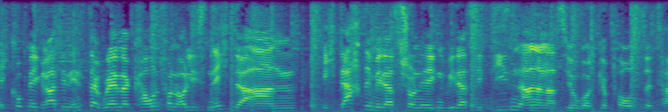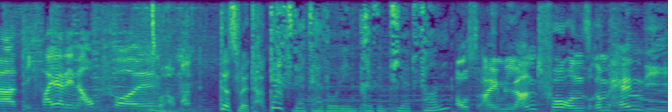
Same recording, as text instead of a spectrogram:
ich guck mir gerade den Instagram-Account von Ollis Nichte an. Ich dachte mir das schon irgendwie, dass sie diesen Ananas-Joghurt gepostet hat. Ich feier den auch voll. Oh Mann, das Wetter. Das Wetter wurde Ihnen präsentiert von Aus einem Land vor unserem Handy.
